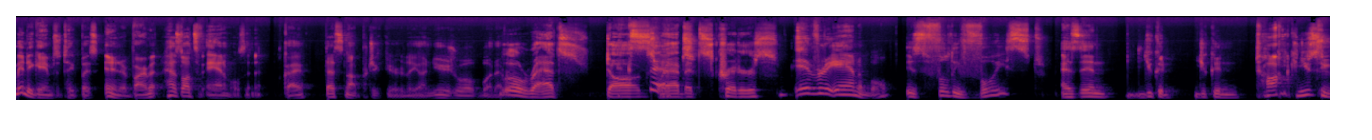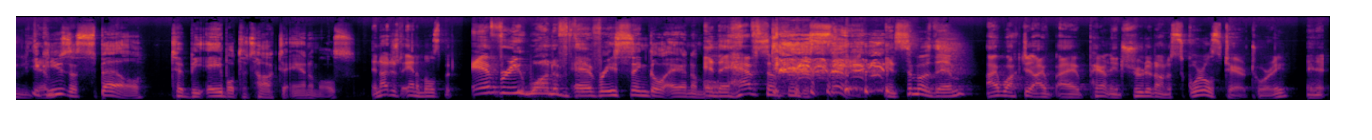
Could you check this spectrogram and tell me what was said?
many games that take place in an environment, has lots of animals in it. Okay, that's not particularly unusual. Whatever. little rats, dogs, Except- rabbits, critters. Every animal is fully voiced, as in you could you can talk You can use to you them. can use a spell to be able to talk to animals. and not just animals, but every one of them. Every single animal. and they have something to say. and some of them, I walked in, I, I apparently intruded on a squirrel's territory, and it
